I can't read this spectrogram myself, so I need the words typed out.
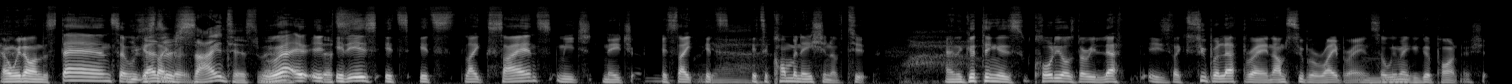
and we don't understand. So you guys like are a- scientists, man. well, it, it, it is. It's it's like science meets nature. It's like it's Yeah. it's a combination of two. And the good thing is Claudio is very left. He's like super left brain. I'm super right brain. So we make a good partnership.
